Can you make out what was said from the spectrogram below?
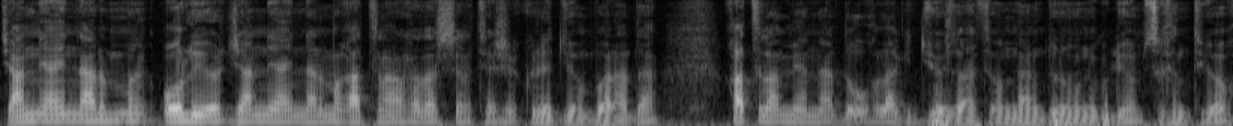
Canlı yayınlarım oluyor. Canlı yayınlarıma katılan arkadaşlara teşekkür ediyorum bu arada. Katılamayanlar da okula gidiyor zaten. Onların durumunu biliyorum. Sıkıntı yok.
